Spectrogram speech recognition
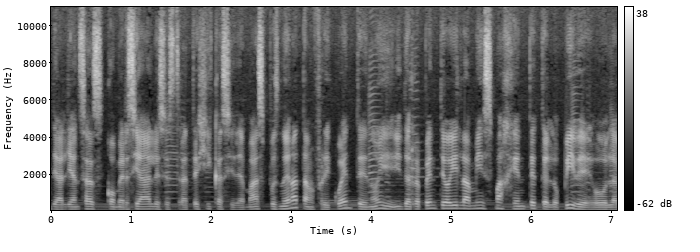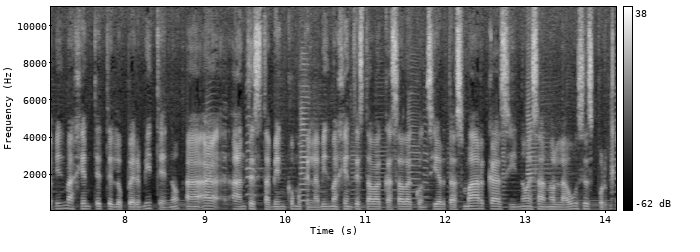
de alianzas comerciales, estratégicas y demás, pues no era tan frecuente, ¿no? Y, y, de repente hoy la misma gente te lo pide o la misma gente te lo permite, ¿no? A, a, antes también como que la misma gente estaba casada con ciertas marcas y no, esa no la uses porque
